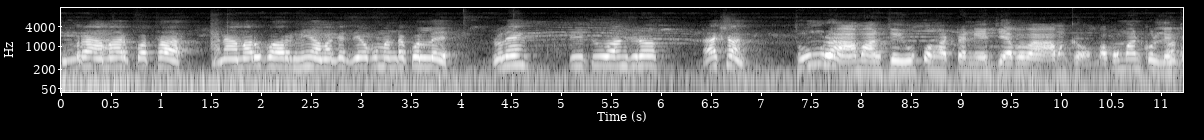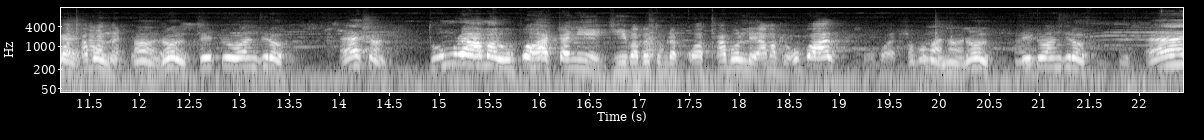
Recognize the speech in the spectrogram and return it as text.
তোমরা আমার কথা মানে আমার উপহার নিয়ে আমাকে যে অপমানটা করলে rolling three two one zero action তোমরা আমার যে উপহারটা নিয়ে যে বাবা আমাকে অপমান করলে কথা বললে। হ্যাঁ roll three two one zero action তোমরা আমার উপহারটা নিয়ে যেভাবে তোমরা কথা বললে আমাকে উপহার উপহার। অপমান হ্যাঁ roll three two one zero এই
